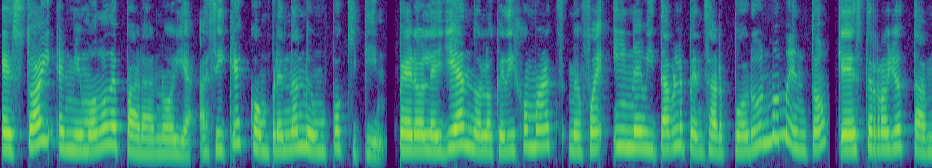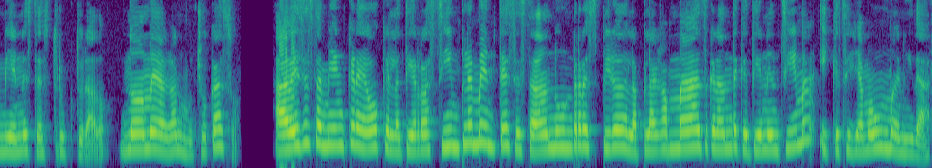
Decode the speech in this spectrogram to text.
Estoy en mi modo de paranoia, así que compréndanme un poquitín. Pero leyendo lo que dijo Marx, me fue inevitable pensar por un momento que este rollo también está estructurado. No me hagan mucho caso. A veces también creo que la Tierra simplemente se está dando un respiro de la plaga más grande que tiene encima y que se llama humanidad.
